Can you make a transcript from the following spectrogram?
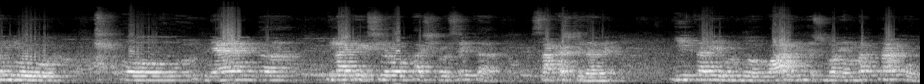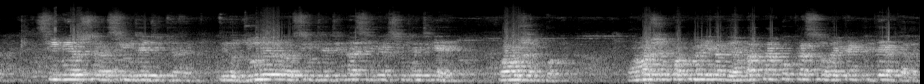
ಒಂದು ನ್ಯಾಯಾಂಗ ಇಲಾಖೆಗೆ ಸೇರೋ ಅವಕಾಶಗಳು ಸಹಿತ ಸಾಕಷ್ಟಿದ್ದಾವೆ. ಈ ತಾನೇ ಒಂದು ವಾರದಿಂದ ಸುಮಾರು ಎಂಬತ್ನಾಲ್ಕು ಸೀನಿಯರ್ ಸಿವಿಲ್ ಜಡ್ಜ್ ಇದು ಜೂನಿಯರ್ ಸಿವಿಲ್ ಇಂದ ಸೀನಿಯರ್ ಸಿವಿಲ್ ಜಡ್ಜ್ಗೆ ಪ್ರಮೋಷನ್ ಕೊಟ್ಟು. ಪ್ರಮೋಷನ್ ಕೊಟ್ಟ ಮೇಲೆ ಅದು ಎಂಬತ್ನಾಲ್ಕು ಪ್ಲಸ್ ವೇಕೆಂಟ್ ಇದ್ದೇ ಇರ್ತಾರೆ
